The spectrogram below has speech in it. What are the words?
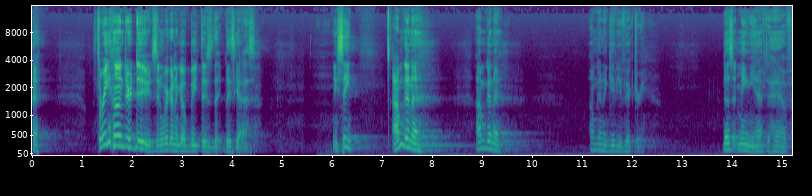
300 dudes, and we're going to go beat these, these guys. You see, I'm going to, I'm going to, I'm going to give you victory. Doesn't mean you have to have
